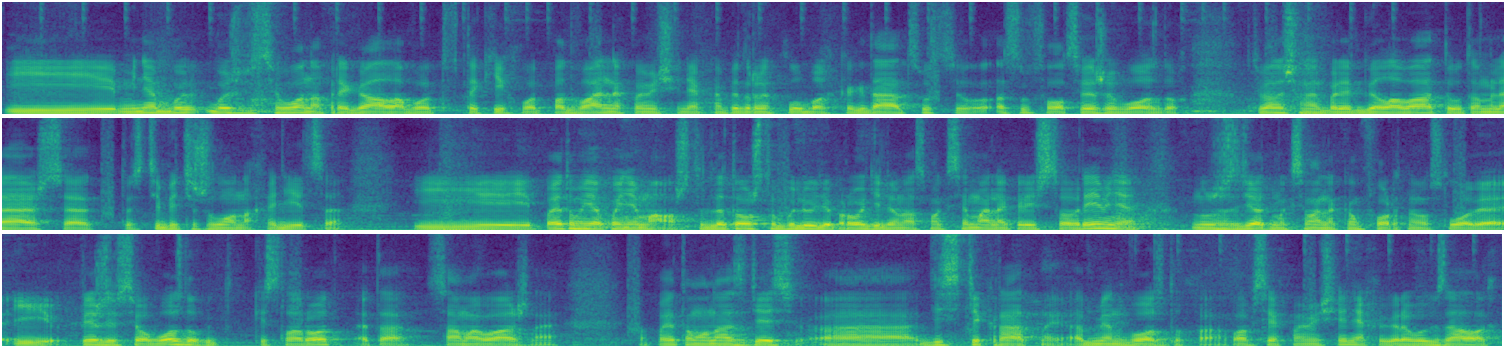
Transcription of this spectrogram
И меня бо- больше всего напрягало вот в таких вот подвальных помещениях, компьютерных клубах, когда отсутствовал, отсутствовал свежий воздух. У тебя начинает болеть голова, ты утомляешься, то есть тебе тяжело находиться. И поэтому я понимал, что для того, чтобы люди проводили у нас максимальное количество времени, нужно сделать максимально комфортные условия. И прежде всего воздух, кислород – это самое важное. Поэтому у нас здесь э, десятикратный обмен воздуха во всех помещениях, игровых залах.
